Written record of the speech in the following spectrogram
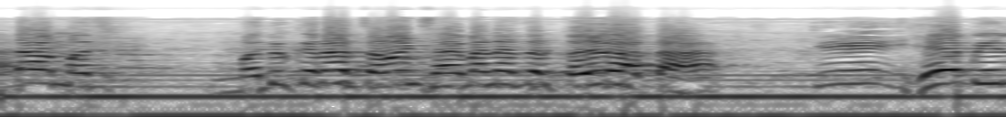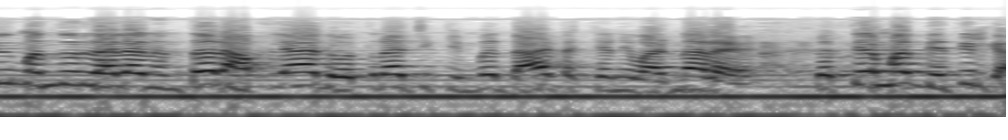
आता मधुकरा चव्हाण साहेबांना जर कळलं आता की हे बिल मंजूर झाल्यानंतर आपल्या धोत्राची किंमत दहा टक्क्यांनी वाढणार आहे तर ते मत देतील का?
